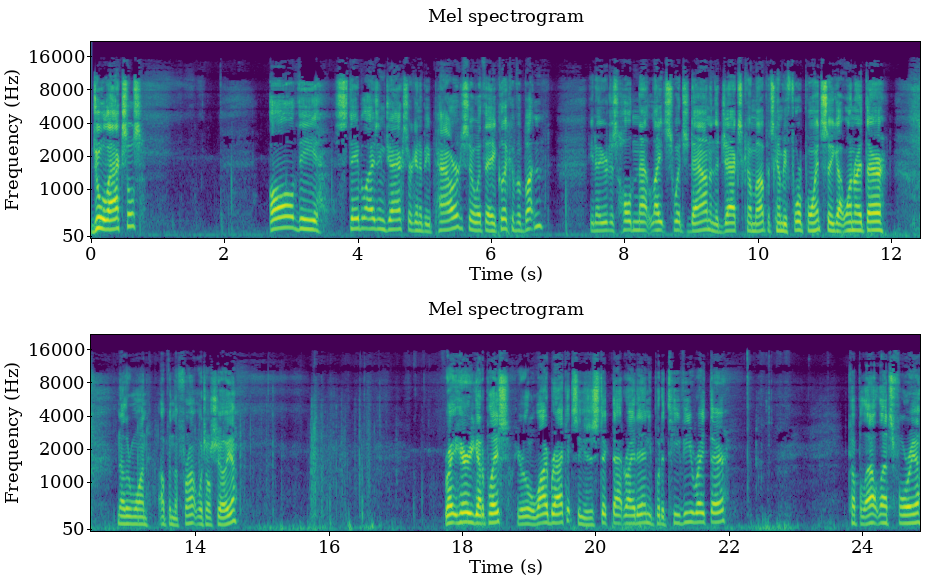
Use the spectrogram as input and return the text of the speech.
Dual axles, all the stabilizing jacks are going to be powered. So with a click of a button, you know, you're just holding that light switch down and the jacks come up. It's going to be four points. So you got one right there, another one up in the front, which I'll show you. Right here, you got to place your little Y bracket. So you just stick that right in. You put a TV right there. Couple outlets for you,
